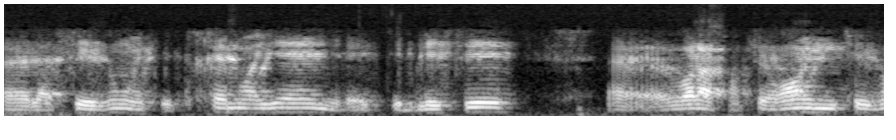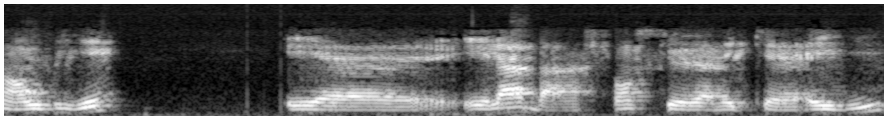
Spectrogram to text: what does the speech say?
Euh, la saison était très moyenne, il a été blessé. voilà, c'est vraiment une saison à oublier. Et, là, bah, je pense qu'avec AD,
